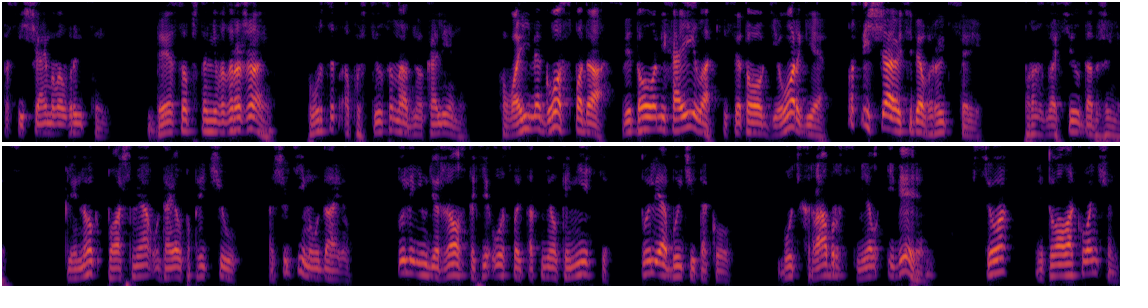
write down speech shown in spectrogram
посвящаемого в рыцаре. Да я, собственно, не возражаю. Пурцев опустился на одно колено. Во имя Господа, святого Михаила и святого Георгия посвящаю тебя в рыцари, провозгласил Добжинец. Клинок плашмя ударил по плечу, ощутимо ударил. То ли не удержался таки Освальд от мелкой мести, то ли обычай таков. Будь храбр, смел и верен. Все, ритуал окончен.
